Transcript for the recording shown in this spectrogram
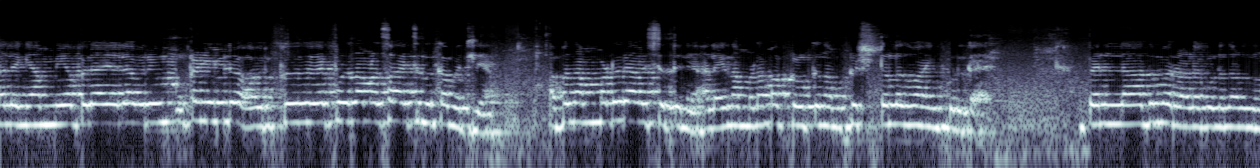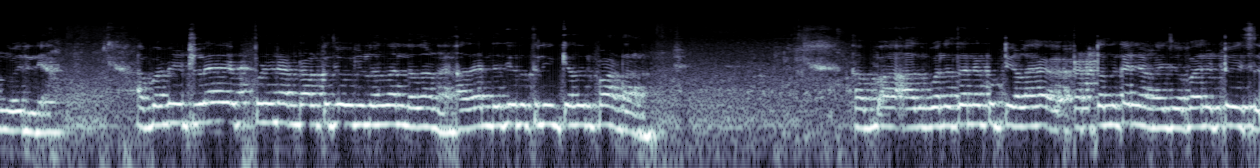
അല്ലെങ്കിൽ അമ്മയും അപ്പനായാലും അവരും കഴിയുമല്ലോ അവർക്ക് എപ്പോഴും നമ്മളെ സഹായിച്ചു നിൽക്കാൻ പറ്റില്ല. അപ്പൊ നമ്മുടെ ഒരു ആവശ്യത്തിന് അല്ലെങ്കിൽ നമ്മുടെ മക്കൾക്ക് നമുക്ക് ഇഷ്ടമുള്ളത് വാങ്ങിക്കൊടുക്കാൻ. അപ്പൊ എല്ലാതും ഒരാളെ കൊണ്ട് നടന്നൊന്നും വരില്ല. അപ്പൊ വീട്ടിലെ എപ്പോഴും രണ്ടാൾക്ക് ജോലിയുള്ളത് നല്ലതാണ്. അത് എന്റെ ജീവിതത്തിൽ എനിക്കതൊരു പാടാണ് അപ്പൊ അതുപോലെ തന്നെ കുട്ടികളെ പെട്ടെന്ന് കല്യാണം കഴിച്ചു പതിനെട്ട് വയസ്സ്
